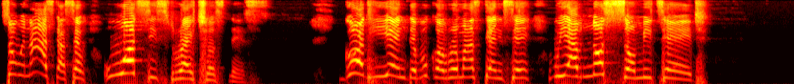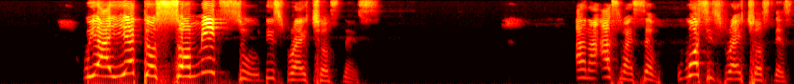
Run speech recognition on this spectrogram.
so we now ask ourselves what is righteousness God here in the book of Romans 10 say, We have not submitted. We are yet to submit to this righteousness. And I ask myself, what is righteousness?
